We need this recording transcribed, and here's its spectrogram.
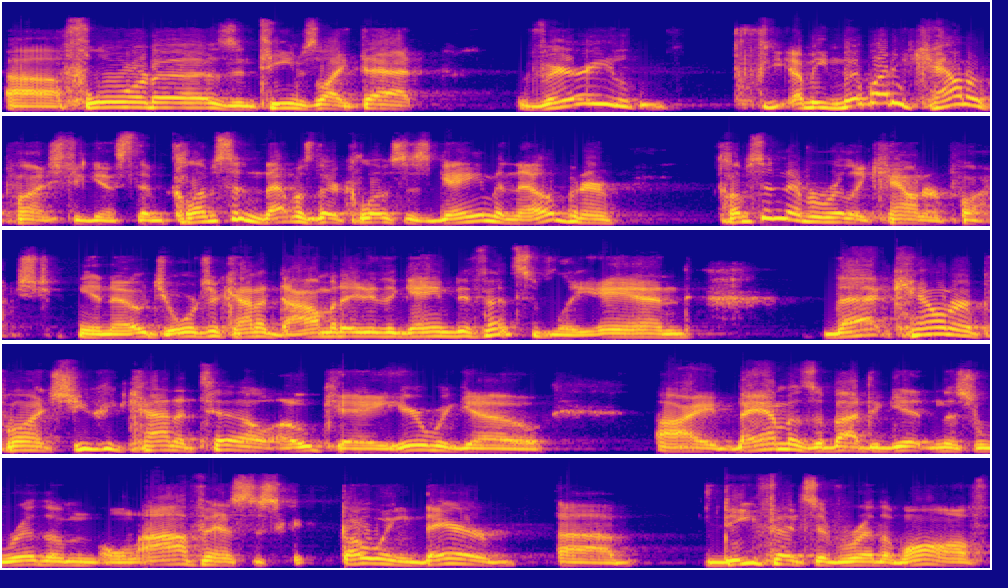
uh, Floridas and teams like that. Very I mean, nobody counterpunched against them. Clemson, that was their closest game in the opener. Clemson never really counterpunched. You know, Georgia kind of dominated the game defensively. And that counterpunch, you could kind of tell, okay, here we go. All right, Bama's about to get in this rhythm on offense, throwing their uh, defensive rhythm off.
